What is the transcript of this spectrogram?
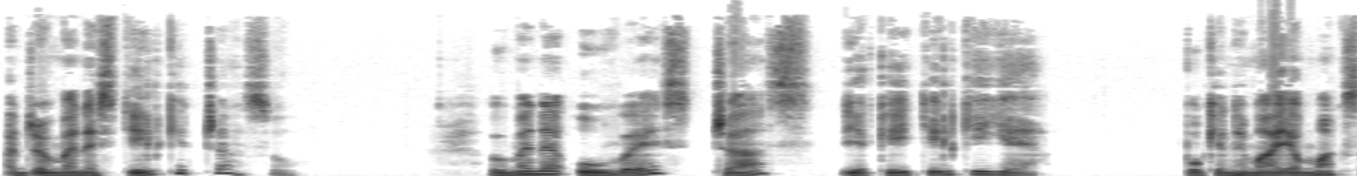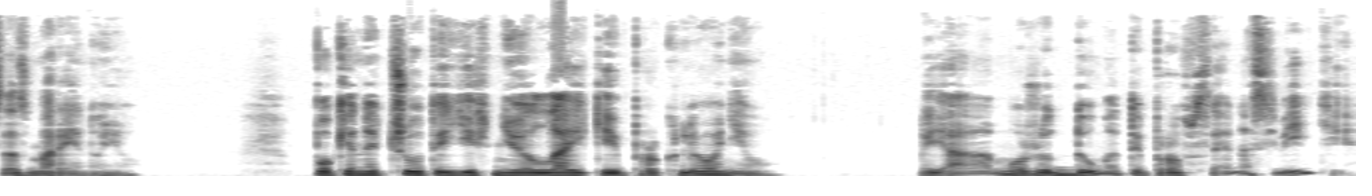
Адже в мене стільки часу. В мене увесь час, який тільки є, поки немає Макса з Мариною, поки не чути їхньої лайки і прокльонів, я можу думати про все на світі.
